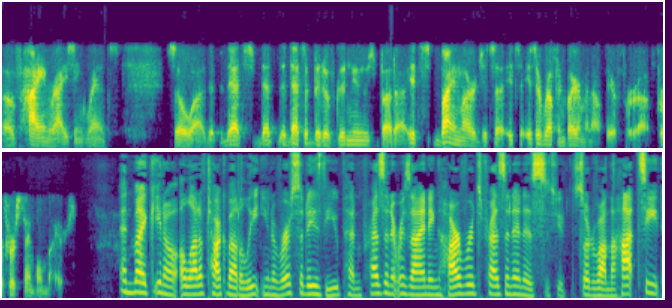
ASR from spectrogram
of high and rising rents. So uh, that's that that's a bit of good news, but uh, it's by and large it's a it's it's a rough environment out there for uh, for first time home buyers. And Mike, you know, a lot of talk about elite universities, the UPenn president resigning, Harvard's president is sort of on the hot seat.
